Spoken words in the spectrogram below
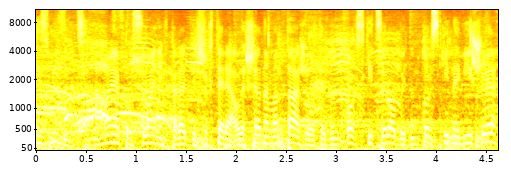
не змінюється. Немає просування вперед від Шахтаря. Лише навантажувати. Донковський це робить. Донковський навішує.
